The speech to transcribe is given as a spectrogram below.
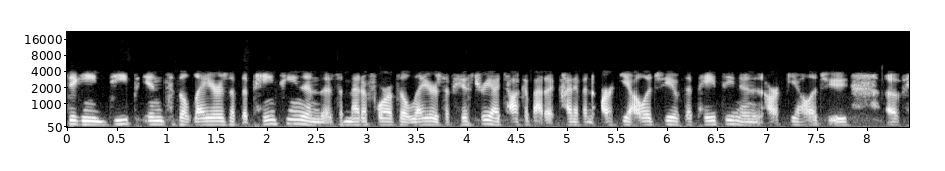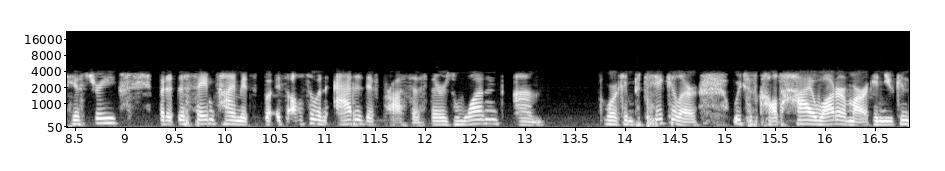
digging deep into the layers of the painting, and it's a metaphor of the layers of history. I talk about it kind of an archaeology of the painting and an archaeology of history, but at the same time, it's it's also an additive process. There's one um, work in particular, which is called high watermark. And you can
